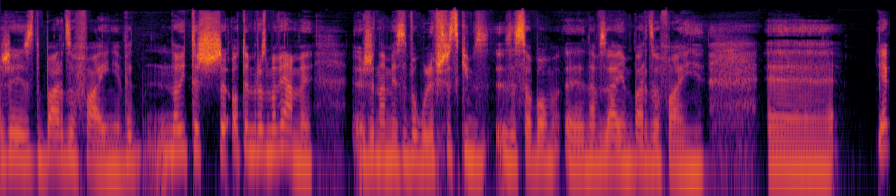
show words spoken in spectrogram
że jest bardzo fajnie. No i też o tym rozmawiamy, że nam jest w ogóle wszystkim ze sobą nawzajem bardzo fajnie. E, Jak,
